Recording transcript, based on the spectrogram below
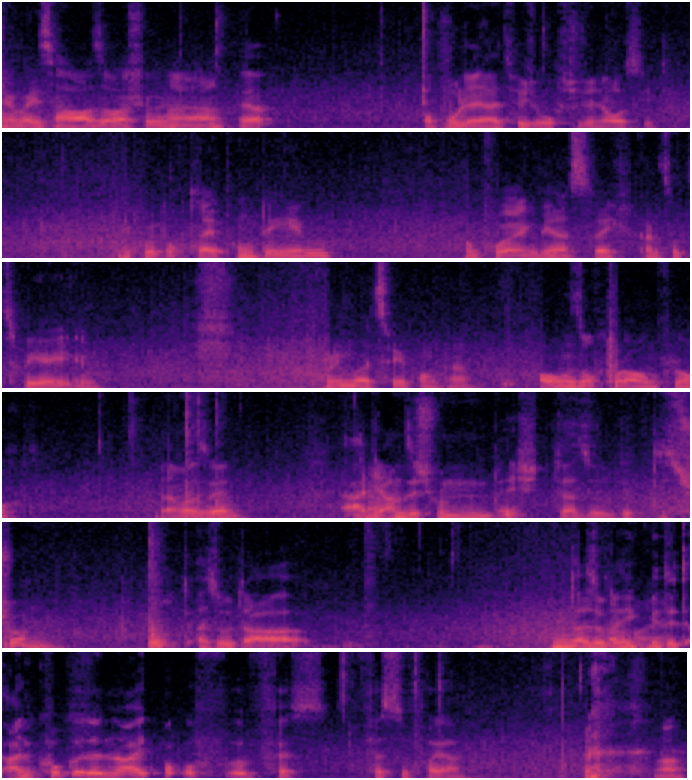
Der weiße Hase war schöner, ja. Ja. Obwohl der natürlich auch schön aussieht. Ich würde auch drei Punkte geben. Obwohl eigentlich hast recht, kannst du zwei geben. Nehmen wir zwei Punkte. Augensucht oder Augenflucht? Werden wir sehen. Ja, die haben sich schon echt, also das ist schon, also da, also wenn ich mir das angucke, dann habe ich Bock auf Fest, Feste feiern. ja?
